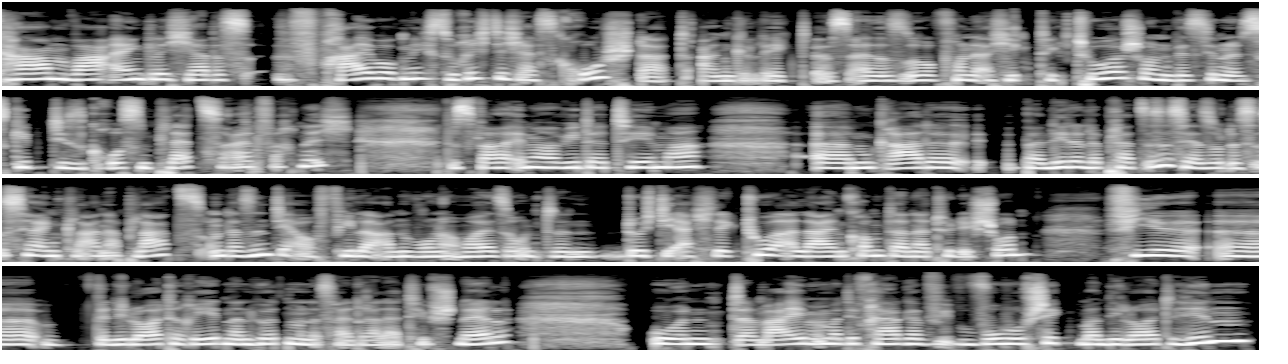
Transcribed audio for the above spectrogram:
kam, war eigentlich ja, dass Freiburg nicht so richtig als Großstadt angelegt ist. Also so von der Architektur schon ein bisschen. Und es gibt diese großen Plätze einfach nicht. Das war immer wieder Thema. Ähm, Gerade bei Lederleplatz ist es ja so, das ist ja ein kleiner Platz und da sind ja auch viele Anwohnerhäuser und durch die Architektur allein kommt da natürlich schon viel, äh, wenn die Leute reden, dann hört man das halt relativ schnell. Und dann war eben immer die Frage, wo schickt man die Leute hin?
